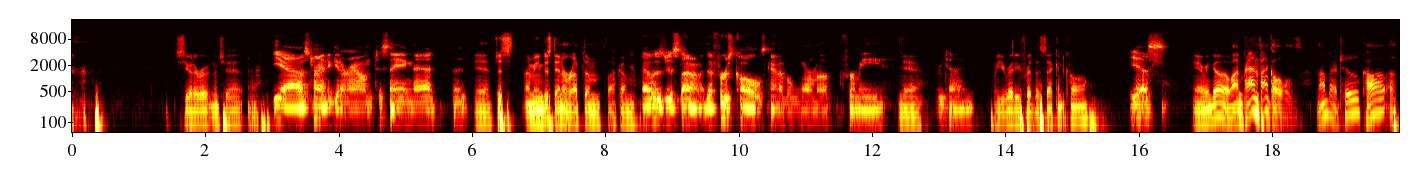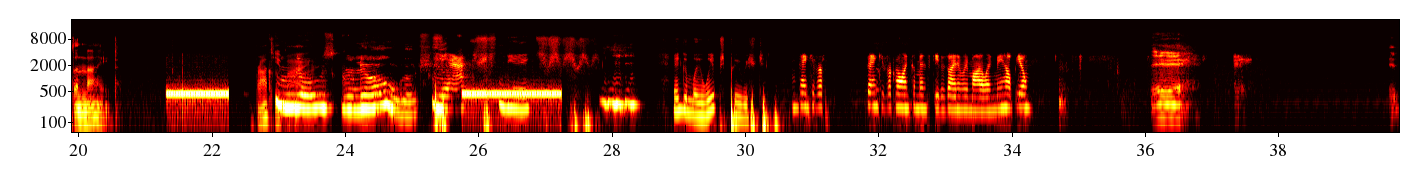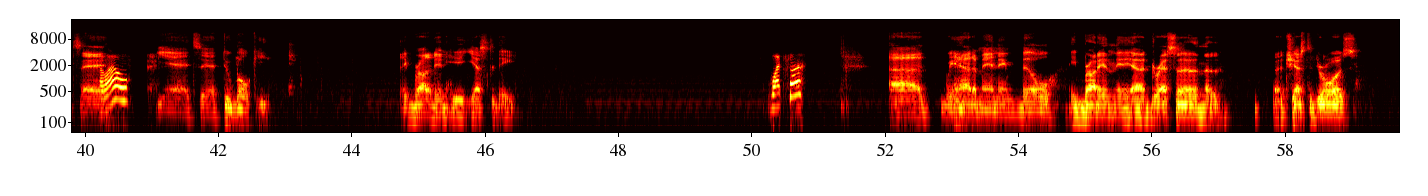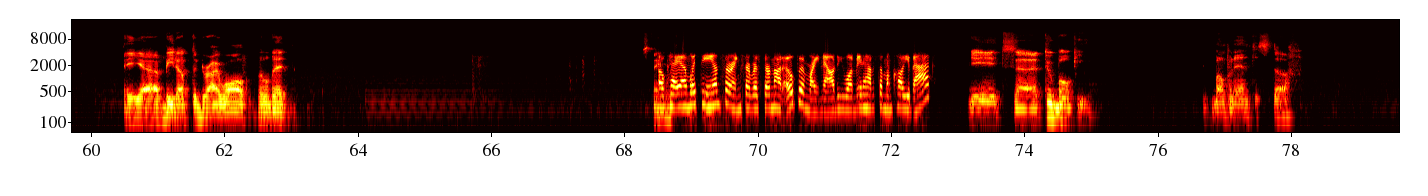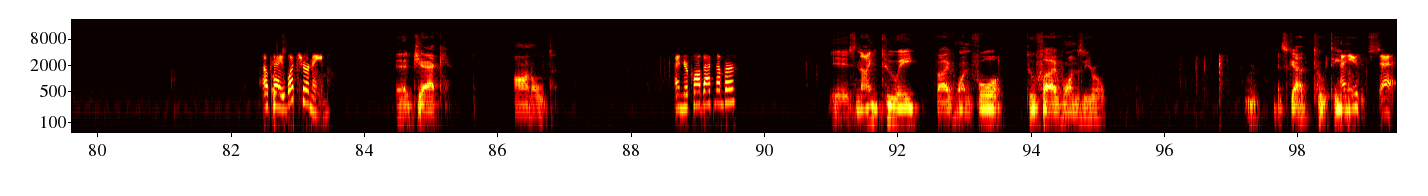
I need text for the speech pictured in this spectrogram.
see what I wrote in the chat? Or- Yeah, I was trying to get around to saying that, but Yeah, just, I mean, just interrupt them. Fuck them. that was just, I don't know. The first call was kind of a warm up for me Yeah. every time. Were you ready for the second call? Yes. Here we go. On Pran Funkels, number two call of the night. Brought to you by... I got my whips pierced. Thank you for thank you for calling Kaminsky Design and Remodeling. May I help you? Eh. It's, uh, Hello? yeah, it's uh, too bulky. They brought it in here yesterday. What, sir? Uh, we had a man named Bill. He brought in the uh, dresser and the uh, chest of drawers. They uh, beat up the drywall a little bit. His name- Okay, I'm with the answering service. They're not open right now. Do you want me to have someone call you back? It's uh, too bulky. Bumping into stuff. Okay, what's your name? Uh, Jack Arnold. And your callback number? is 928-514-2510. It's got Totino's. And you uh,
